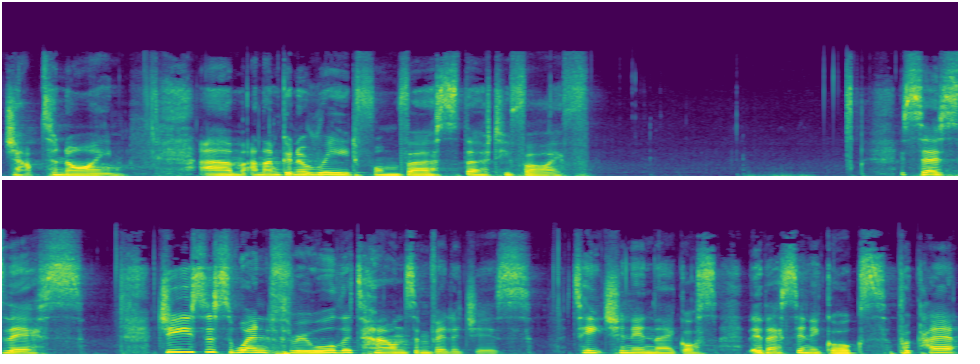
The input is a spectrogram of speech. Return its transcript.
chapter 9. Um, and I'm going to read from verse 35. It says this Jesus went through all the towns and villages, teaching in their, their synagogues, procla-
